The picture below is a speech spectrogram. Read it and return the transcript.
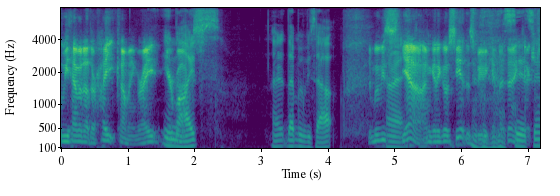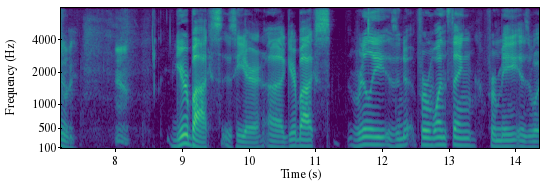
we have another height coming, right? In the Gearbox. Heights. That, movie's out. The movie's right. yeah. I'm gonna go see it this weekend. I See think it soon. Yeah. Gearbox is here. Uh, Gearbox really is n- for one thing for me is what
